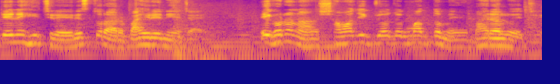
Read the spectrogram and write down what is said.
টেনে হিচড়ে রেস্তোরাঁর বাইরে নিয়ে যায়। এই ঘটনা সামাজিক যোগাযোগ মাধ্যমে ভাইরাল হয়েছে।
